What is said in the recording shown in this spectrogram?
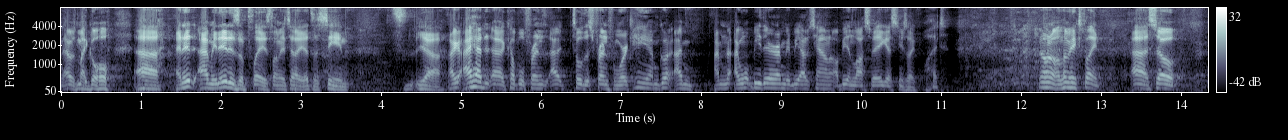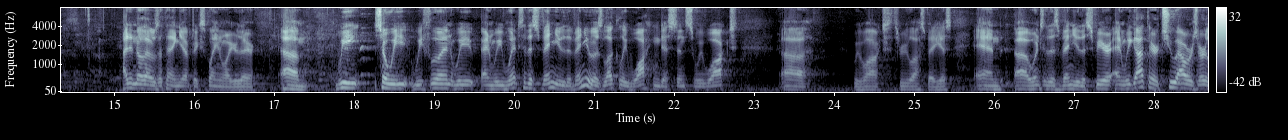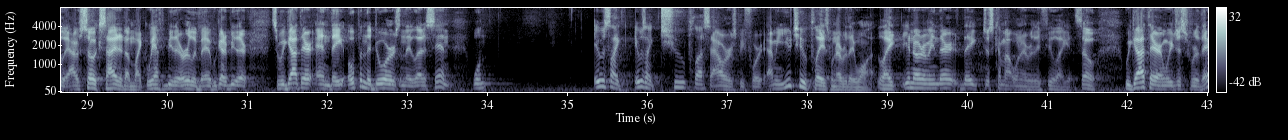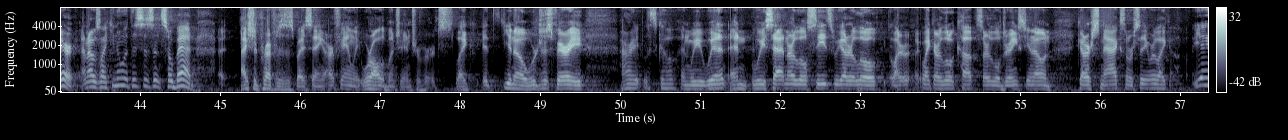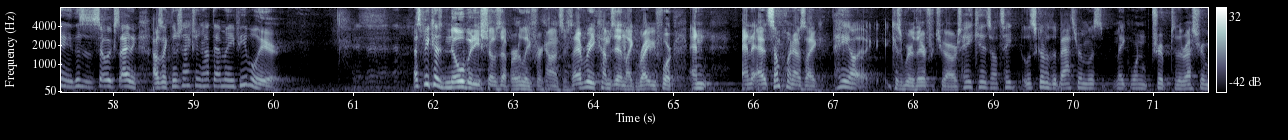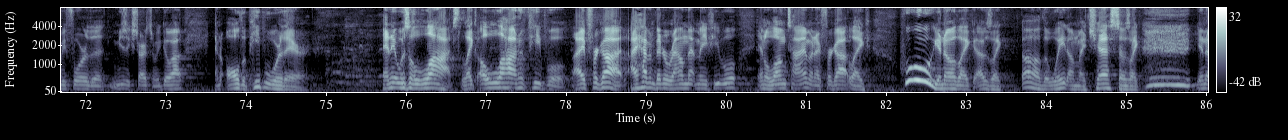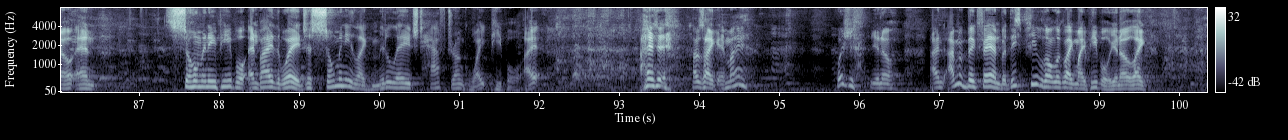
that was my goal. Uh, and it i mean it is a place let me tell you it's a scene. It's, yeah I, I, had a couple friends i told this friend from work hey i'm going i'm, I'm i won't be there i'm going to be out of town i'll be in las vegas. And he's like what no no let me explain uh, so I didn't know that was a thing. You have to explain while you're there. Um, we so we we flew in we and we went to this venue. The venue was luckily walking distance. we walked. Uh, we walked through Las Vegas and uh, went to this venue, the Sphere, and we got there two hours early. I was so excited. I'm like, we have to be there early, babe. We got to be there. So we got there, and they opened the doors and they let us in. Well, it was like it was like two plus hours before. I mean, U2 plays whenever they want. Like, you know what I mean? They they just come out whenever they feel like it. So we got there and we just were there, and I was like, you know what? This isn't so bad. I should preface this by saying our family, we're all a bunch of introverts. Like, it, you know, we're just very. all right, let's go. And we went and we sat in our little seats. We got our little, like our little cups, our little drinks, you know, and got our snacks. And we're sitting, we're like, yay, this is so exciting. I was like, there's actually not that many people here. That's because nobody shows up early for concerts. Everybody comes in like right before. And and at some point I was like, hey, uh, because we were there for two hours. Hey kids, I'll take. Let's go to the bathroom. Let's make one trip to the restroom before the music starts. And we go out, and all the people were there. And it was a lot, like a lot of people. I forgot. I haven't been around that many people in a long time, and I forgot, like, whoo, you know, like I was like, oh, the weight on my chest. I was like, you know, and so many people. And by the way, just so many like middle-aged, half-drunk white people. I, I, I was like, am I? What you, you know? I, I'm a big fan, but these people don't look like my people. You know, like,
